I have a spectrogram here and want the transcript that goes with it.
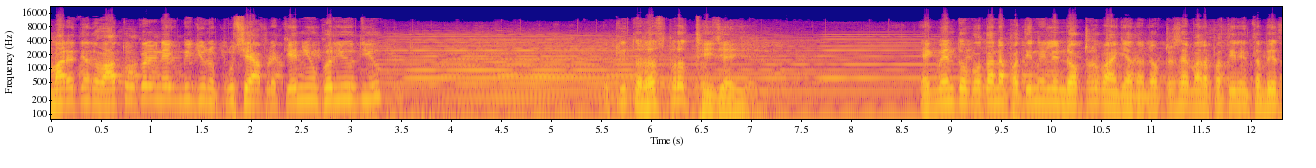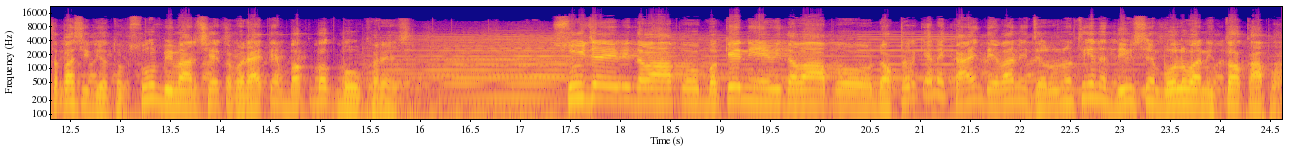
અમારે ત્યાં તો વાતો કરીને એકબીજુને પૂછે આપણે કેન્યું કર્યું ત્યું એટલી તો રસપ્રદ થઈ જાય. એક બેન તો પોતાના પતિને લઈને ડૉક્ટર પાસે ગયા હતા. ડૉક્ટર સાહેબ મારા પતિની તબિયત તપાસી દો તો શું બીમાર છે? તો રાતે બકબક બહુ કરે છે. સુઈ જાય એવી દવા આપો બકે નહીં એવી દવા આપો. ડૉક્ટર કે ને કાંઈ દેવાની જરૂર નથી અને દિવસે બોલવાની તક આપો.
